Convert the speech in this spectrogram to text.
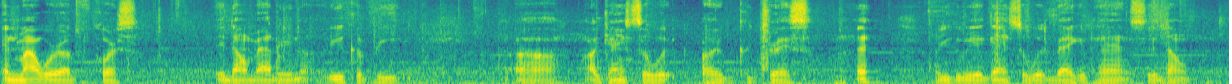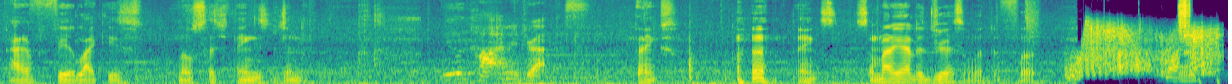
in my world, of course, it don't matter. You know, you could be uh, a gangster with a good dress, or you could be a gangster with baggy pants. It don't. I feel like there's no such thing as gender. You look hot in a dress. Thanks. Thanks. Somebody got a dress. What the fuck?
